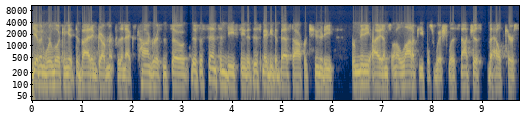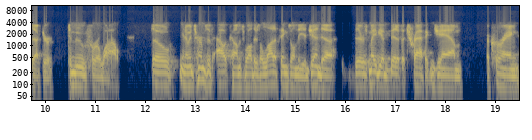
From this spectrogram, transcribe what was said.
given we're looking at divided government for the next Congress. And so there's a sense in DC that this may be the best opportunity for many items on a lot of people's wish lists, not just the healthcare sector, to move for a while. So, you know, in terms of outcomes, while there's a lot of things on the agenda, there's maybe a bit of a traffic jam occurring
